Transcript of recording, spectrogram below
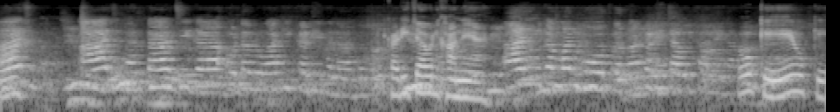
आज आज भरतार जी का ऑर्डर हुआ कि कढ़ी बना दो। कढ़ी चावल खाने हैं। आज उनका मन बहुत कर रहा है कढ़ी चावल खाने का। Okay okay.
